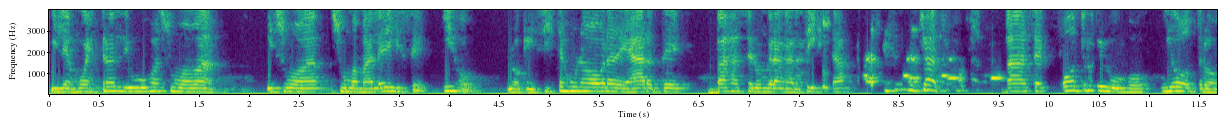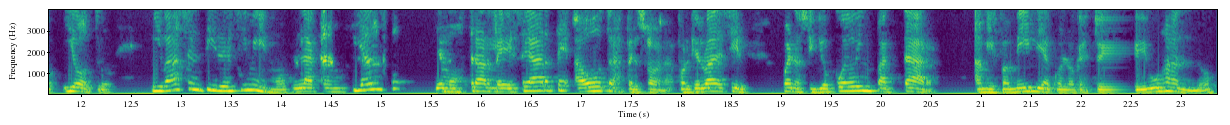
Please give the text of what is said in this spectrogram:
y le muestra el dibujo a su mamá y su, su mamá le dice, hijo, lo que hiciste es una obra de arte, vas a ser un gran artista, ese muchacho va a hacer otro dibujo y otro y otro, y va a sentir de sí mismo la confianza de mostrarle ese arte a otras personas, porque él va a decir, bueno, si yo puedo impactar a mi familia con lo que estoy dibujando,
